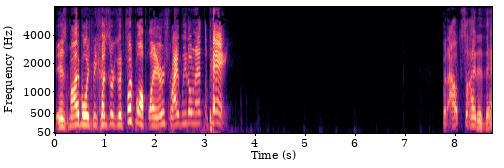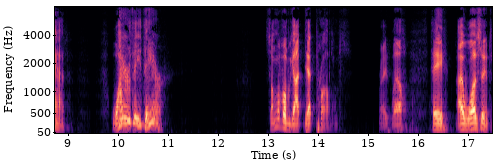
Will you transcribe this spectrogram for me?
is my boys because they're good football players, right? We don't have to pay. But outside of that, why are they there? Some of them got debt problems, right? Well, hey, I wasn't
